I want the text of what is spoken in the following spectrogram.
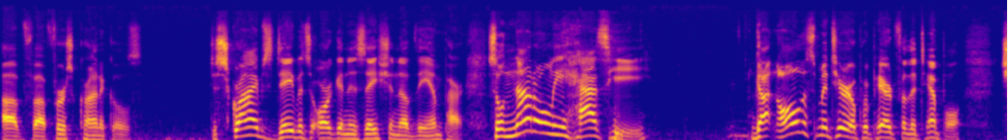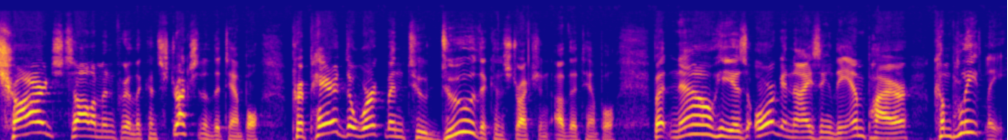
of uh, First Chronicles describes David's organization of the empire. So not only has he gotten all this material prepared for the temple, charged Solomon for the construction of the temple, prepared the workmen to do the construction of the temple, but now he is organizing the empire completely.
